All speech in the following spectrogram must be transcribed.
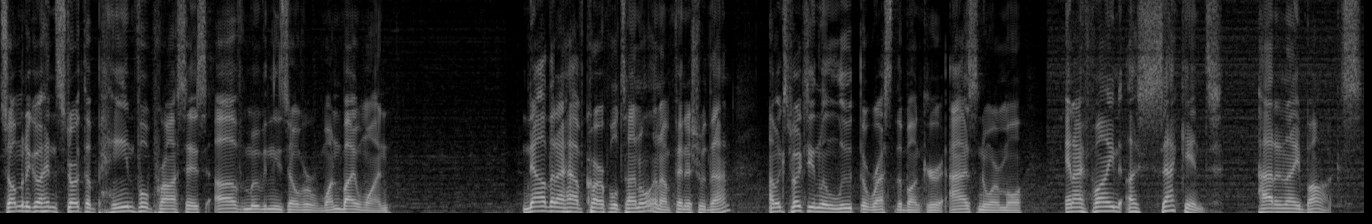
So I'm going to go ahead and start the painful process of moving these over one by one. Now that I have carpal tunnel and I'm finished with that, I'm expecting to loot the rest of the bunker as normal. And I find a second Hadanite box.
